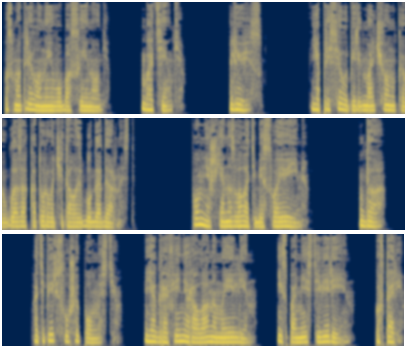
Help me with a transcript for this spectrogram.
Посмотрела на его босые ноги. Ботинки. Льюис. Я присела перед мальчонкой, в глазах которого читалась благодарность. Помнишь, я назвала тебе свое имя? Да. А теперь слушай полностью. Я графиня Ролана Мейлин из поместья Вереин. Повтори.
